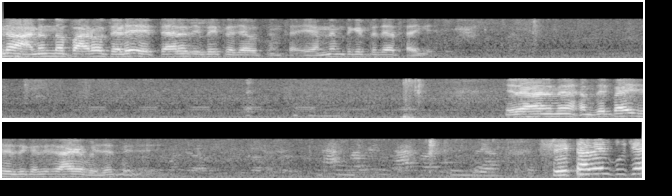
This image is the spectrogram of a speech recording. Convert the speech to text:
નો આનંદ નો પારો ચડે ત્યારે જ ભાઈ પ્રજા ઉત્પન્ન થાય. એમને એમ તો કઈ પ્રજા થાય ગઈ એટલે મેં સમજણ પાઈ છે આગળ ભાઈ જશે શ્વેતાબેન પૂછે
